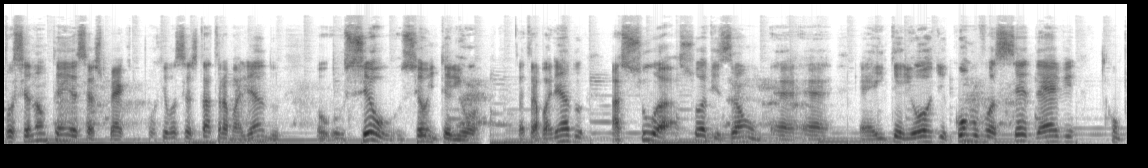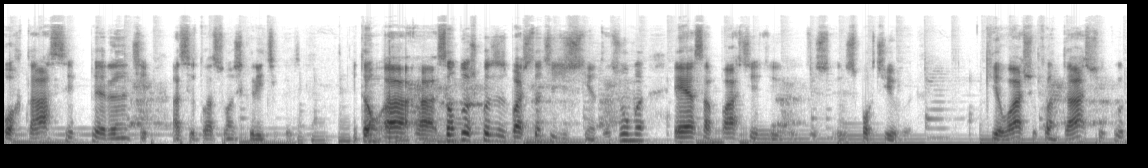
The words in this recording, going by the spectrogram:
você não tem esse aspecto, porque você está trabalhando o, o seu, o seu interior, está trabalhando a sua, a sua visão é, é, é interior de como você deve comportar-se perante as situações críticas. Então, a, a, são duas coisas bastante distintas. Uma é essa parte de, de esportiva, que eu acho fantástico,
